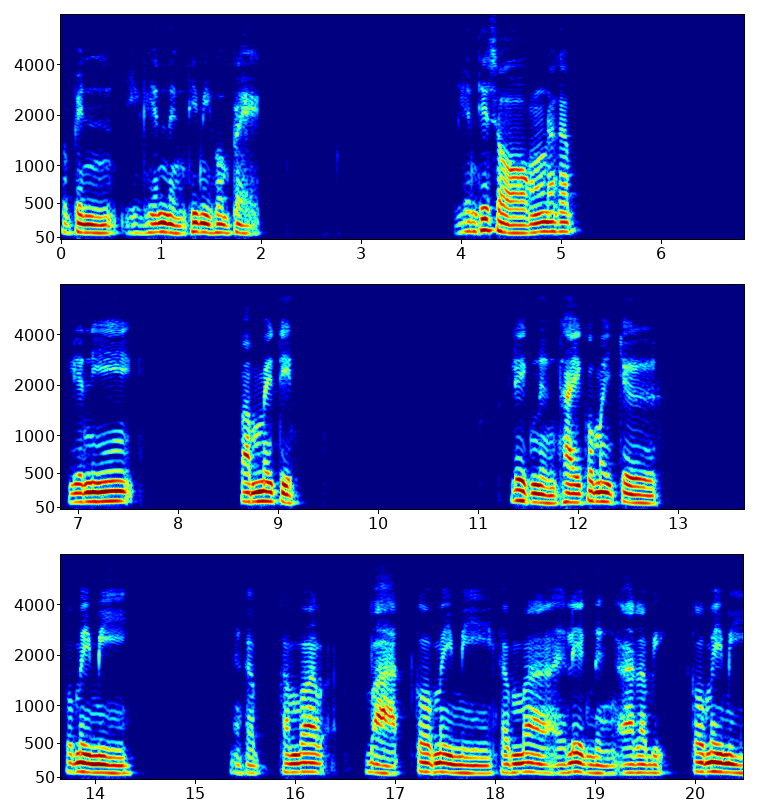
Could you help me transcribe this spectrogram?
ก็เป็นอีกเหรียญหนึ่งที่มีความแปลกเหรียญที่สองนะครับเหรียญนี้ ปั๊มไม่ติด เลขหนึ่งไทยก็ไม่เจอ ก็ไม่มีนะครับคำว่าบาทก็ไม่มีคำว่าไอ้เลขหนึ่งอาราบิกก็ไม่มี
